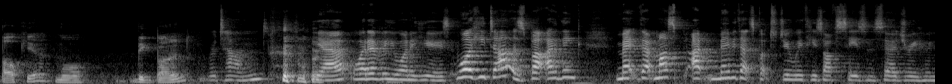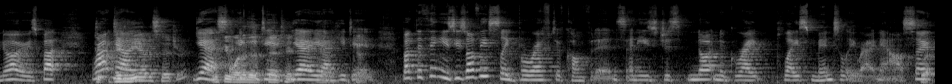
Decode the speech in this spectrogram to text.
bulkier, more big boned. rotund. yeah, whatever you want to use. Well, he does, but I think ma- that must uh, maybe that's got to do with his off-season surgery. Who knows? But right did now, he have a surgery? Yes, he I one of think the he did. 13? Yeah, yeah, Yeah, he okay. did. But the thing is, he's obviously bereft of confidence, and he's just not in a great place mentally right now. So. Right.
